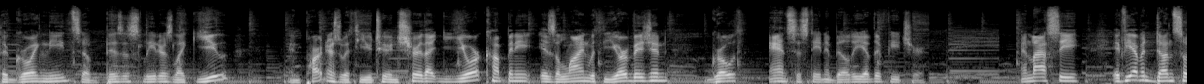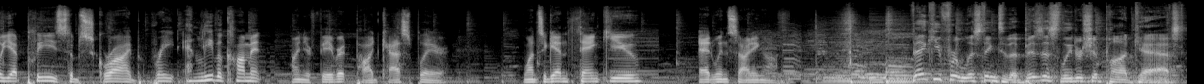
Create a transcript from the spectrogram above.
the growing needs of business leaders like you and partners with you to ensure that your company is aligned with your vision, growth, and sustainability of the future. And lastly, if you haven't done so yet, please subscribe, rate, and leave a comment on your favorite podcast player. Once again, thank you. Edwin signing off. Thank you for listening to the Business Leadership Podcast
